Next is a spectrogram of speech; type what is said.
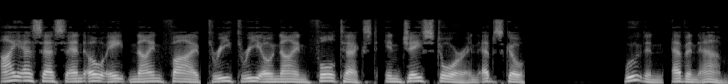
ISSN 0895-3309 Full text, in JSTOR and EBSCO Wooten, Evan M.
